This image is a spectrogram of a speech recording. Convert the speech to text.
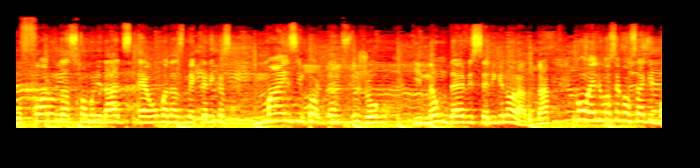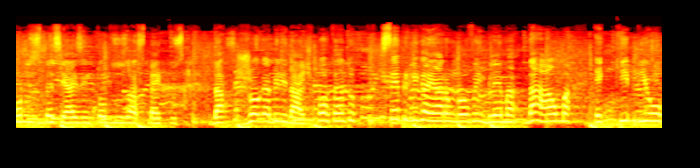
o Fórum das Comunidades é uma das mecânicas mais importantes do jogo e não deve ser ignorado, tá? Com ele você consegue bônus especiais em todos os aspectos da jogabilidade. Portanto, sempre que ganhar um novo emblema da alma, equipe-o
